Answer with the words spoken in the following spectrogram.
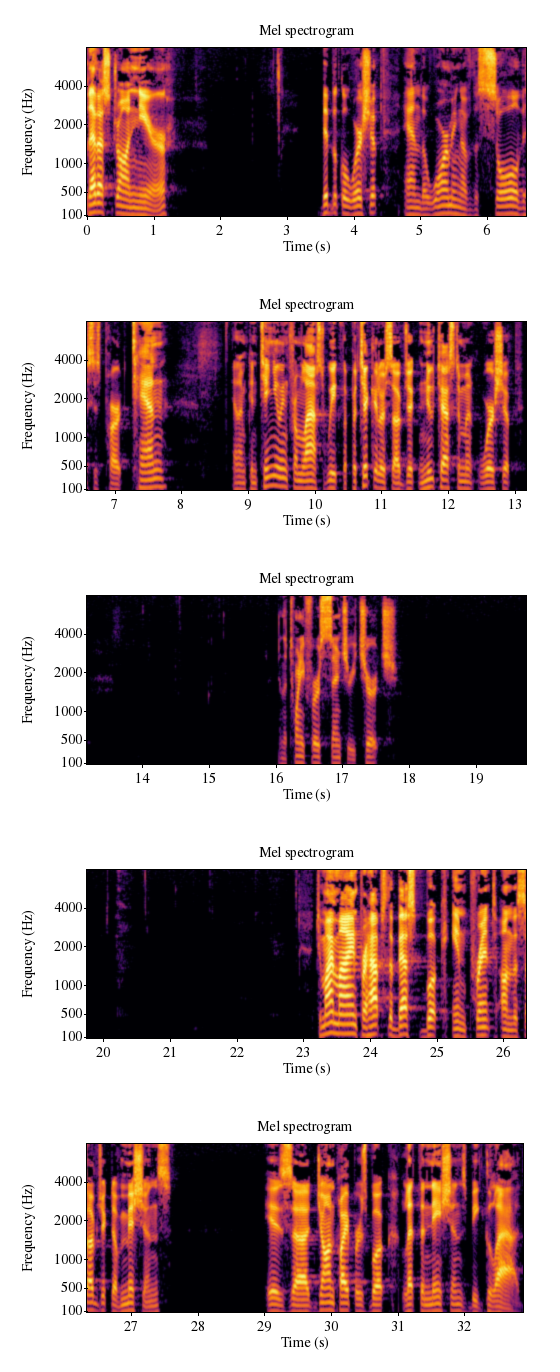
Let us draw near. Biblical worship and the warming of the soul. This is part 10. And I'm continuing from last week the particular subject New Testament worship in the 21st century church. To my mind, perhaps the best book in print on the subject of missions is uh, John Piper's book, Let the Nations Be Glad.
